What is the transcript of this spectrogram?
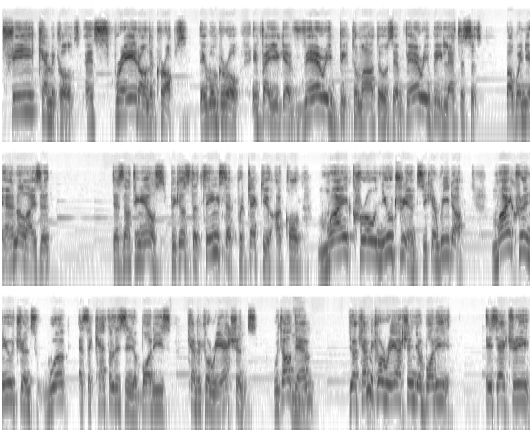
three chemicals, and spray it on the crops, they will grow. In fact, you get very big tomatoes and very big lettuces. But when you analyze it, there's nothing else because the things that protect you are called micronutrients. You can read up. Micronutrients work as a catalyst in your body's chemical reactions. Without Mm. them, your chemical reaction, your body is actually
